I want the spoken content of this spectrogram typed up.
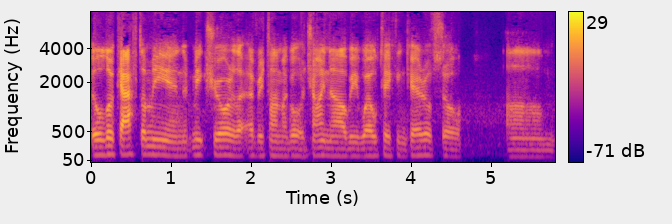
they'll look after me and make sure that every time I go to China, I'll be well taken care of. So, um,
